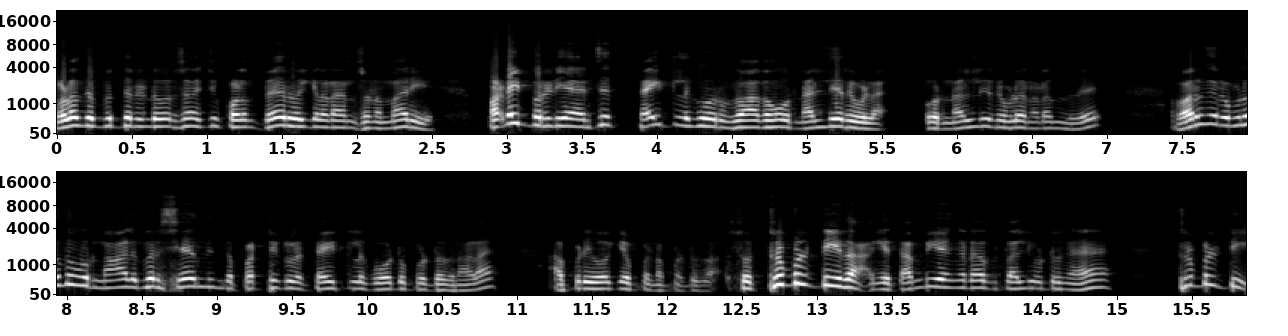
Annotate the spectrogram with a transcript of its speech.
குழந்தை பத்து ரெண்டு வருஷம் ஆச்சு. குழந்தை பேர் வைக்கலடான்னு சொன்ன மாதிரி படைப்பு ரெடி ஆயிடுச்சு டைட்டிலுக்கு ஒரு விவாதம் ஒரு நள்ளிரவில் ஒரு நள்ளிரவில் நடந்தது. வருகிற பொழுது ஒரு நாலு பேர் சேர்ந்து இந்த பர்டிகுலர் டைட்டிலுக்கு ஓட்டு போட்டதுனால அப்படி ஓகே பண்ணப்பட்டது தான் ஸோ ட்ரிபிள் டி தான். அங்கே தம்பி எங்கடா தள்ளி விட்ருங்க ட்ரிபிள் டி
